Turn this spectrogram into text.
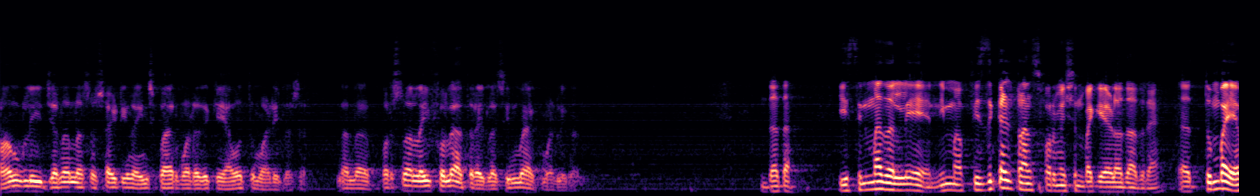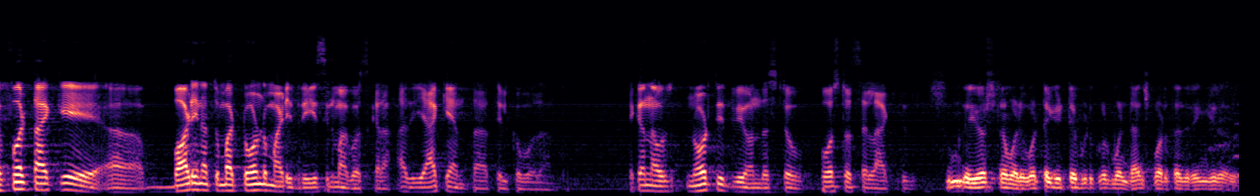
ರಾಂಗ್ಲಿ ಜನನ ಸೊಸೈಟಿನ ಇನ್ಸ್ಪೈರ್ ಮಾಡೋದಕ್ಕೆ ಯಾವತ್ತೂ ಮಾಡಿಲ್ಲ ಸರ್ ನನ್ನ ಪರ್ಸ್ನಲ್ ಲೈಫಲ್ಲೇ ಆ ಥರ ಇಲ್ಲ. ಸಿನಿಮಾ ಯಾಕೆ ಮಾಡಲಿ ನಾನು? ದಾದಾ, ಈ ಸಿನಿಮಾದಲ್ಲಿ ನಿಮ್ಮ ಫಿಸಿಕಲ್ ಟ್ರಾನ್ಸ್ಫಾರ್ಮೇಶನ್ ಬಗ್ಗೆ ಹೇಳೋದಾದ್ರೆ ತುಂಬಾ ಎಫರ್ಟ್ ಹಾಕಿ ಬಾಡಿನ ತುಂಬಾ ಟೋಂಡ್ ಮಾಡಿದ್ರಿ ಈ ಸಿನಿಮಾಗೋಸ್ಕರ. ಅದು ಯಾಕೆ ಅಂತ ತಿಳ್ಕೊಬೋದಾ ಅಂತ. ಯಾಕಂದ್ರೆ ನಾವು ನೋಡ್ತಿದ್ವಿ ಒಂದಷ್ಟು ಪೋಸ್ಟರ್ಸ್ ಎಲ್ಲ ಹಾಕ್ತಿದ್ವಿ. ಸುಮ್ಮನೆ ಯೋಚನೆ ಮಾಡಿ, ಹೊಟ್ಟೆ ಗಿಟ್ಟೆ ಬಿಡ್ಕೊಂಡು ಡ್ಯಾನ್ಸ್ ಮಾಡ್ತಾ ಇದ್ರೆ ಹೆಂಗಿರೋದು?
